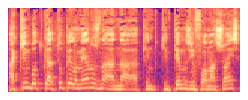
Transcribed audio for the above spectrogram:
Aqui em Botucatu, pelo menos na, na que, que, temos informações,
